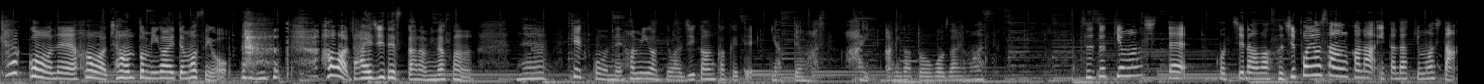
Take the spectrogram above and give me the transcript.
結構ね歯はちゃんと磨いてますよ。歯は大事ですから皆さん。ね結構ね歯磨きは時間かけてやってます。はいありがとうございます。続きましてこちらは藤ぽよさんからいただきました。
